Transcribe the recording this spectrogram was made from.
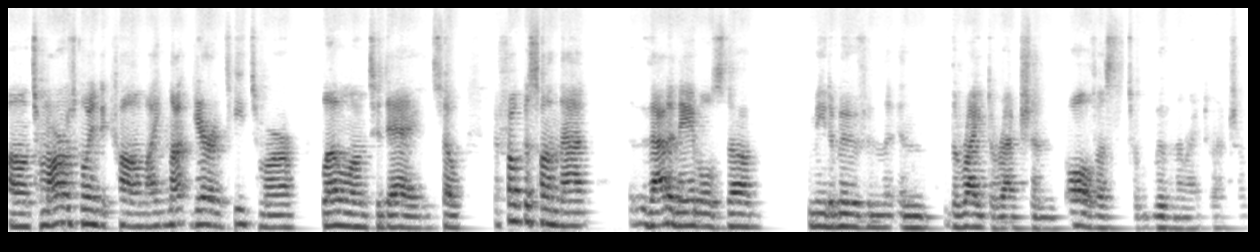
Uh, tomorrow's going to come. I'm not guaranteed tomorrow, let alone today. And so I focus on that. That enables um, me to move in the in the right direction. All of us to move in the right direction.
